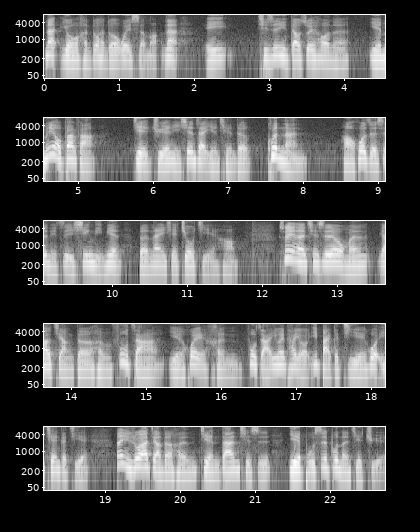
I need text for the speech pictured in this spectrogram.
那有很多很多为什么？那哎，其实你到最后呢，也没有办法解决你现在眼前的困难，好，或者是你自己心里面的那一些纠结，哈。所以呢，其实我们要讲的很复杂，也会很复杂，因为它有一百个结或一千个结。那你如果要讲的很简单，其实也不是不能解决。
